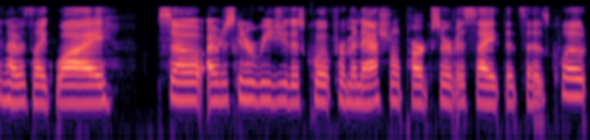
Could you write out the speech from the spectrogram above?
And I was like, why? So I'm just going to read you this quote from a National Park Service site that says, quote,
